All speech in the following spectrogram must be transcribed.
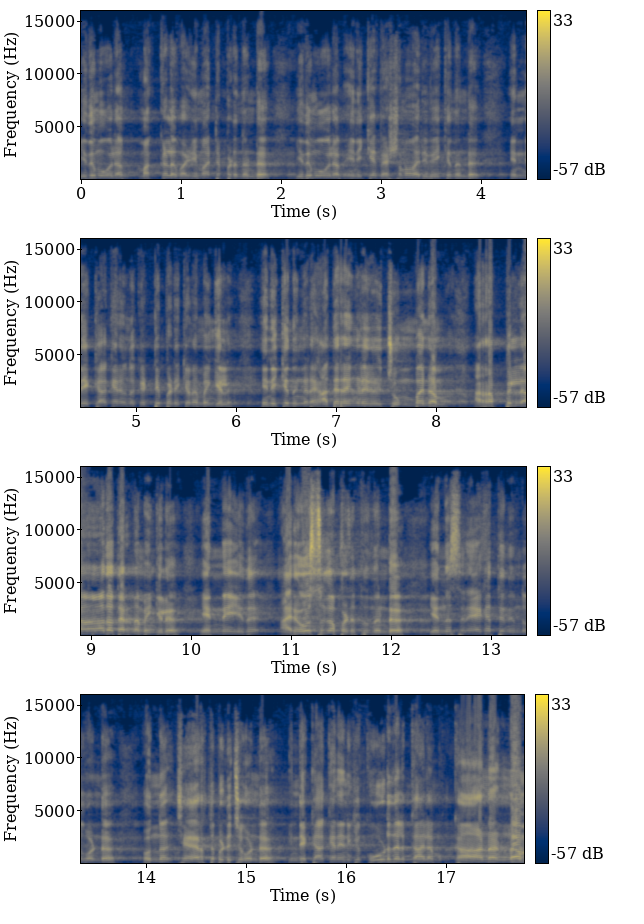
ഇതുമൂലം മക്കൾ വഴിമാറ്റപ്പെടുന്നുണ്ട് ഇതുമൂലം എനിക്ക് വിഷമം അനുഭവിക്കുന്നുണ്ട് എന്റെ ഇക്കാക്കനെ ഒന്ന് കെട്ടിപ്പിടിക്കണമെങ്കിൽ എനിക്ക് നിങ്ങളുടെ അതരങ്ങളിൽ ഒരു ചുംബനം അറപ്പില്ലാതെ തരണമെങ്കിൽ എന്നെ ഇത് അരോസുഖപ്പെടുത്തുന്നുണ്ട് എന്ന് സ്നേഹത്തിൽ നിന്നുകൊണ്ട് ഒന്ന് ചേർത്ത് പിടിച്ചുകൊണ്ട് എന്റെ കാക്കനെ എനിക്ക് കൂടുതൽ കാലം കാണണം.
